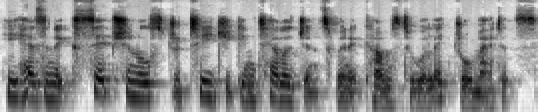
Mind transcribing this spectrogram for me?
he has an exceptional strategic intelligence when it comes to electoral matters.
